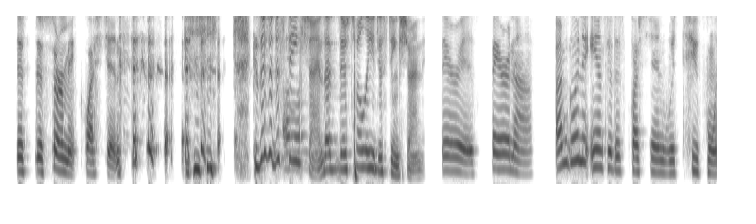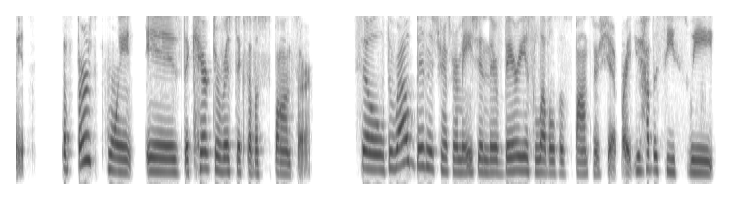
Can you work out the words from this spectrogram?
dis- discernment question. Because there's a distinction. Um, that there's totally a distinction. There is. Fair enough. I'm going to answer this question with two points. The first point is the characteristics of a sponsor. So throughout business transformation, there are various levels of sponsorship, right? You have the C suite,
